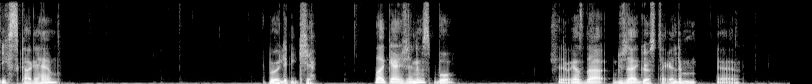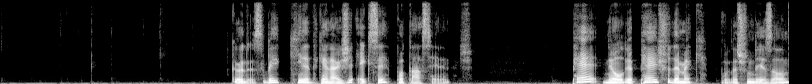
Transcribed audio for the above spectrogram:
x kare bölü 2. Lagrangian'ımız bu. Şöyle biraz daha güzel gösterelim. Ee, gördüğünüz gibi kinetik enerji eksi potansiyel enerji. P ne oluyor? P şu demek. Burada şunu da yazalım.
